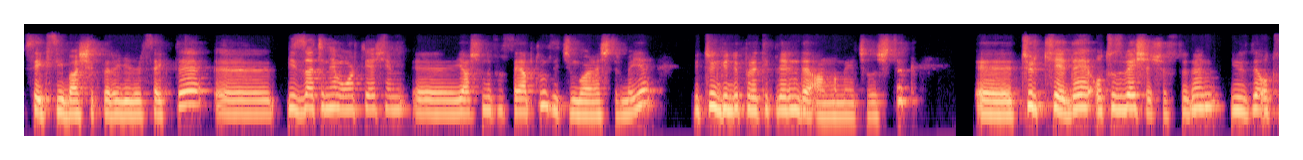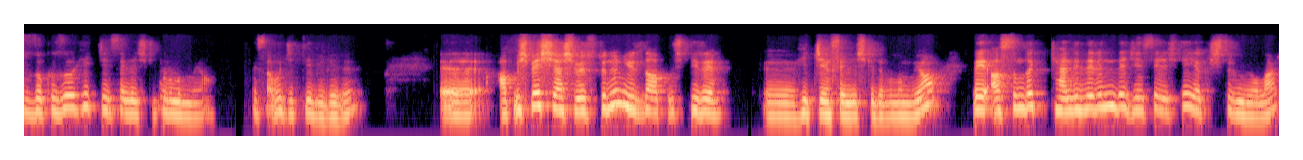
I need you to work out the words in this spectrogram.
seksi başlıklara gelirsek de e, biz zaten hem orta yaş hem e, yaşlı nüfusta yaptığımız için bu araştırmayı bütün günlük pratiklerini de anlamaya çalıştık. E, Türkiye'de 35 yaş üstünün %39'u hiç cinsel ilişkide bulunmuyor. Mesela bu ciddi bir veri. E, ee, 65 yaş ve üstünün %61'i e, hiç cinsel ilişkide bulunmuyor. Ve aslında kendilerini de cinsel ilişkiye yakıştırmıyorlar.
